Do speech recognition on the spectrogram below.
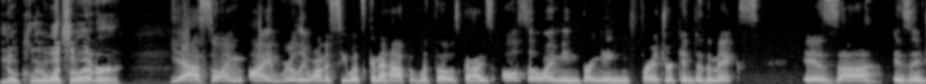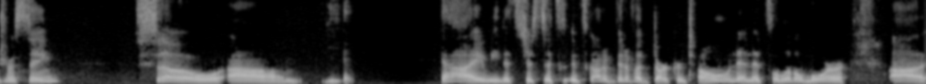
no clue whatsoever. Yeah, so I'm I really want to see what's going to happen with those guys. Also, I mean, bringing Frederick into the mix is uh, is interesting. So um, yeah, yeah, I mean, it's just it's it's got a bit of a darker tone and it's a little more uh,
